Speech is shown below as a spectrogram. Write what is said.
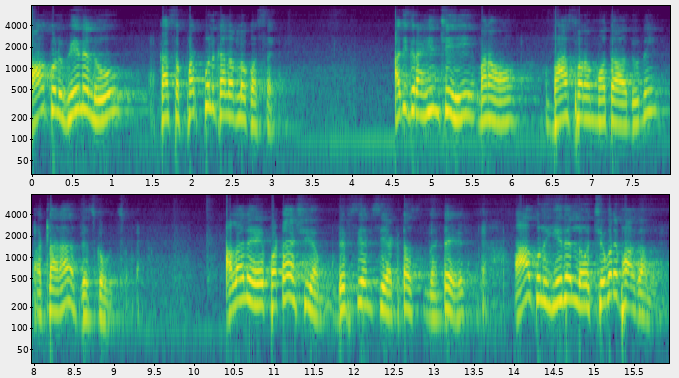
ఆకులు వీణలు కాస్త పర్పుల్ కలర్లోకి వస్తాయి. అది గ్రహించి మనం భాస్వరం మోతాదుని అట్లానా తెచ్చుకోవచ్చు అలానే పొటాషియం డెఫిషియన్సీ ఎక్కడ వస్తుందంటే ఆకులు ఈనెల్లో చివరి భాగాలు.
